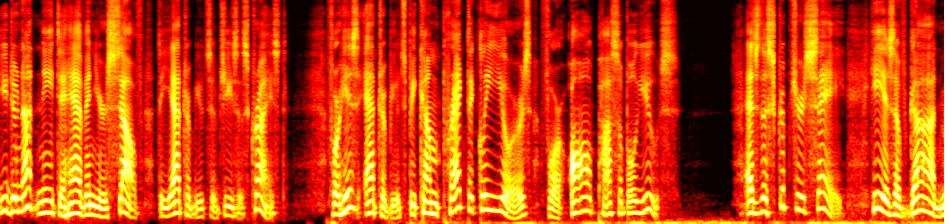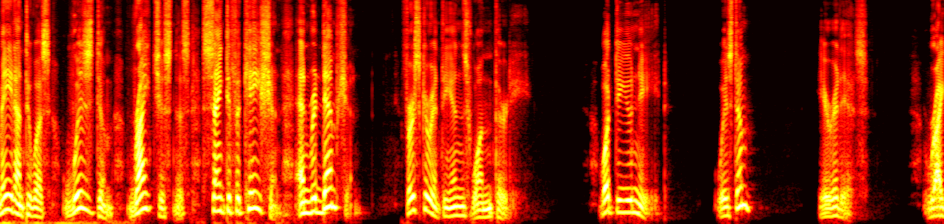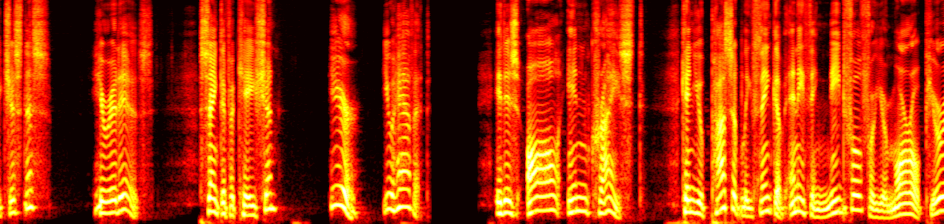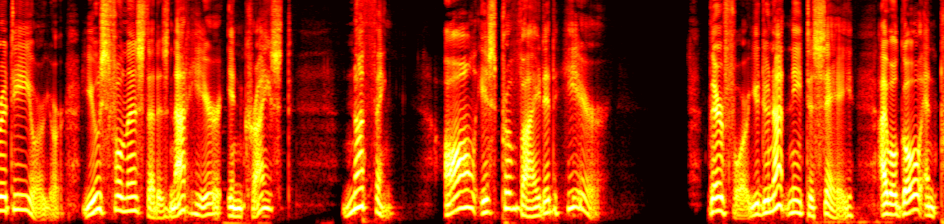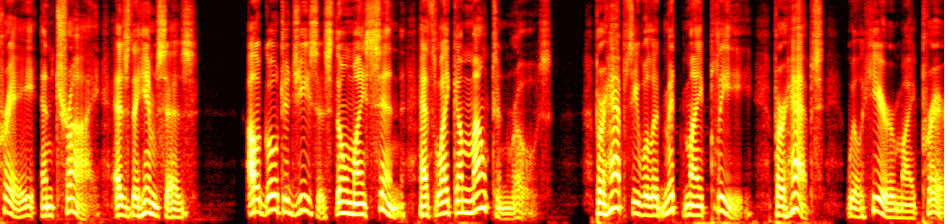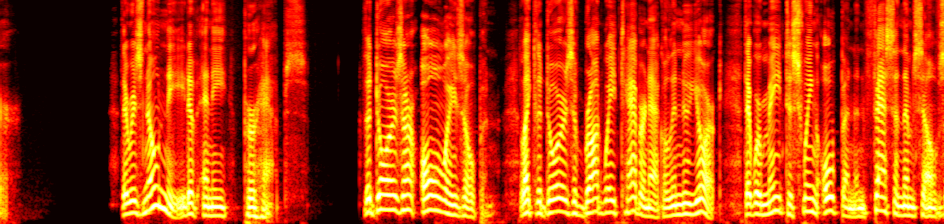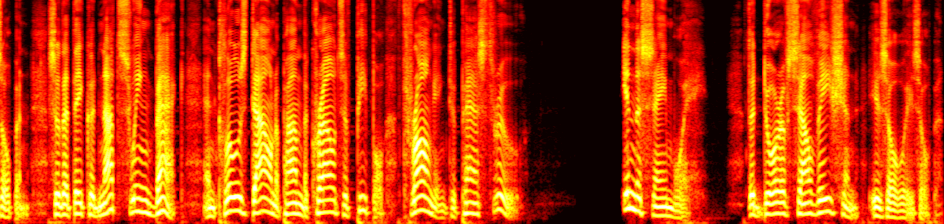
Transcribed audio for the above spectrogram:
You do not need to have in yourself the attributes of Jesus Christ, for his attributes become practically yours for all possible use. As the Scriptures say, he is of God made unto us wisdom, righteousness, sanctification, and redemption. 1 Corinthians 1:30. What do you need? Wisdom? Here it is. Righteousness? Here it is. Sanctification? Here, you have it. It is all in Christ. Can you possibly think of anything needful for your moral purity or your usefulness that is not here in Christ? Nothing. All is provided here. Therefore, you do not need to say, I will go and pray and try, as the hymn says, I'll go to Jesus, though my sin hath like a mountain rose. Perhaps he will admit my plea, perhaps will hear my prayer. There is no need of any perhaps. The doors are always open, like the doors of Broadway Tabernacle in New York, that were made to swing open and fasten themselves open, so that they could not swing back and close down upon the crowds of people thronging to pass through. In the same way, the door of salvation is always open.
